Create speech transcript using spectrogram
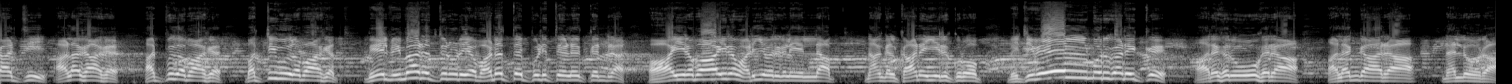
காட்சி அழகாக அற்புதமாக பக்திபூரமாக வேல் விமானத்தினுடைய வடத்தை பிடித்து இழுக்கின்ற ஆயிரம் ஆயிரம் அடியவர்களை எல்லாம் நாங்கள் காண இருக்கிறோம். வெற்றிவேல் முருகனுக்கு அரகரோகரா அலங்காரா நல்லோரா.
